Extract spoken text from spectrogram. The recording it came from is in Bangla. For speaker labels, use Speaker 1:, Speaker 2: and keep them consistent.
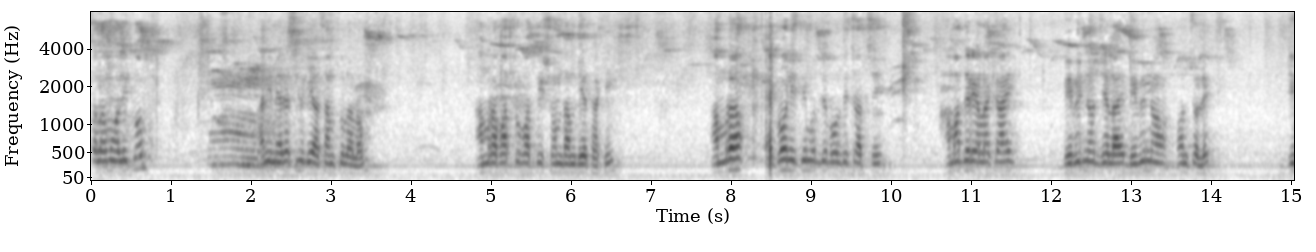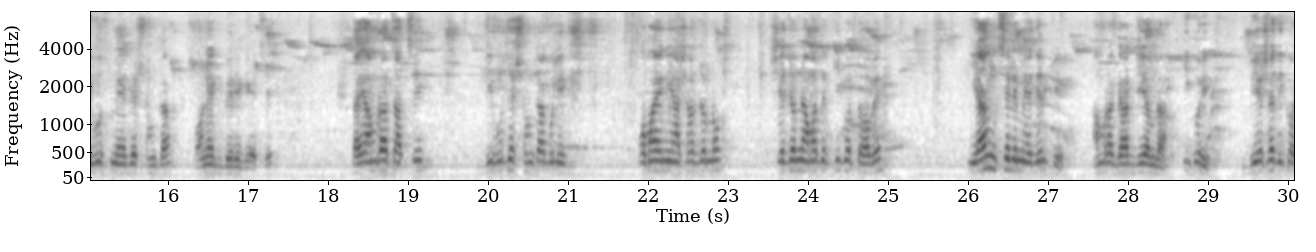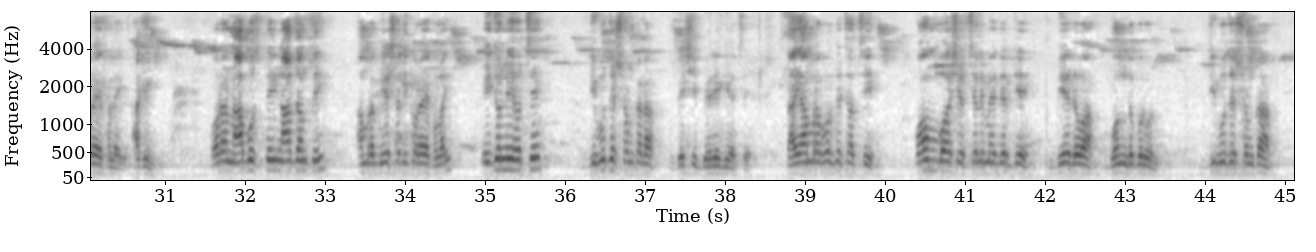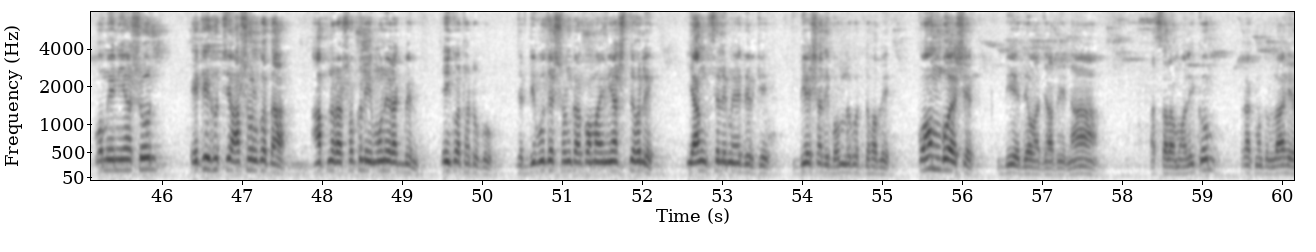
Speaker 1: আসসালামু আলাইকুম। আমি ম্যারেজ মিডিয়া শামসুল আলম। আমরা পাত্রপাত্রীর সন্ধান দিয়ে থাকি। আমরা এখন ইতিমধ্যে বলতে চাচ্ছি, আমাদের এলাকায় বিভিন্ন জেলায়, বিভিন্ন অঞ্চলে ডিভোর্স মেয়েদের সংখ্যা অনেক বেড়ে গিয়েছে। তাই আমরা চাচ্ছি ডিভোর্সের সংখ্যাগুলি কমায় নিয়ে আসার জন্য। সেজন্য আমাদের কি করতে হবে? ইয়াং ছেলে মেয়েদেরকে আমরা গার্জিয়ানরা কি করি? বিয়ে শাদি করাই ফেলাই আগেই। ওরা না বুঝতেই, না জানতেই আমরা বিয়ে শাদি করাই ফেলাই। এই জন্যই হচ্ছে ডিভোর্সের সংখ্যাটা বেশি বেড়ে গিয়েছে। তাই আমরা বলতে চাচ্ছি, কম বয়সের ছেলে মেয়েদেরকে বিয়ে দেওয়া বন্ধ করুন। ডিভোর্সের সংখ্যা কমে নিয়ে আসুন। এটি হচ্ছে আসল কথা। আপনারা সকলেই মনে রাখবেন এই কথাটুকু, যে ডিভোর্সের সংখ্যা কমায় নিয়ে আসতে হলে ইয়াং ছেলে মেয়েদেরকে বিয়ে শাদী বন্ধ করতে হবে। কম বয়সের বিয়ে দেওয়া যাবে না। আসসালামু আলাইকুম। রহমতুল্লাহ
